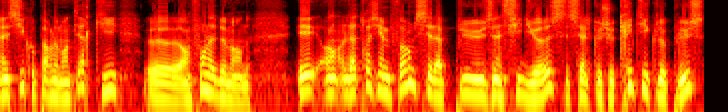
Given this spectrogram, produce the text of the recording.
ainsi qu'aux parlementaires qui euh, en font la demande. Et en, la troisième forme, c'est la plus insidieuse, c'est celle que je critique le plus,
